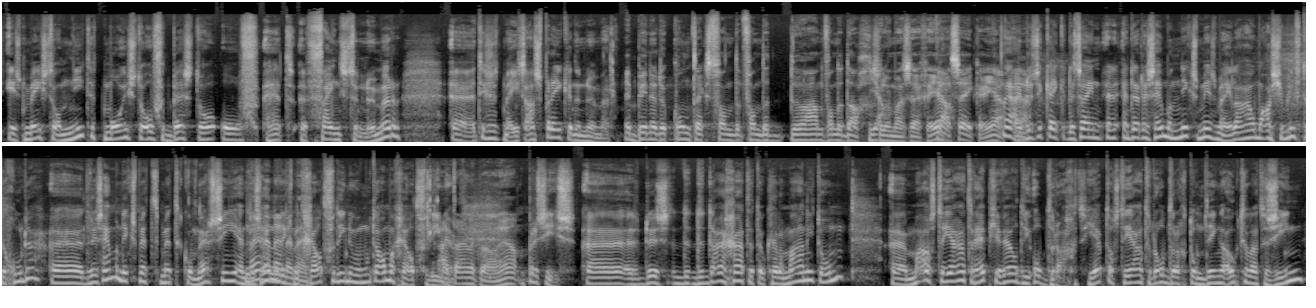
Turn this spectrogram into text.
is meestal niet het mooiste of het beste of het eh, fijnste nummer. Uh, het is het meest aansprekende nummer. Binnen de context van de, van de, de waan van de dag, ja. zullen we maar zeggen. Ja, ja. zeker. Ja. Nou ja, Dus kijk, er, zijn, en er is helemaal niks mis mee. Hou me alsjeblieft te goede. Uh, er is helemaal niks met, met commercie en er is helemaal nee, niks met geld verdienen. We moeten allemaal geld verdienen. Uiteindelijk wel, ja. Precies. dus daar gaat het ook helemaal niet om. Maar als theater heb je wel die opdracht. Je hebt als theater de opdracht om dingen ook te laten zien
